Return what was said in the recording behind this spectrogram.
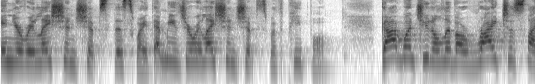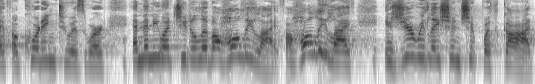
in your relationships this way. That means your relationships with people. God wants you to live a righteous life according to his word, and then he wants you to live a holy life. A holy life is your relationship with God.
